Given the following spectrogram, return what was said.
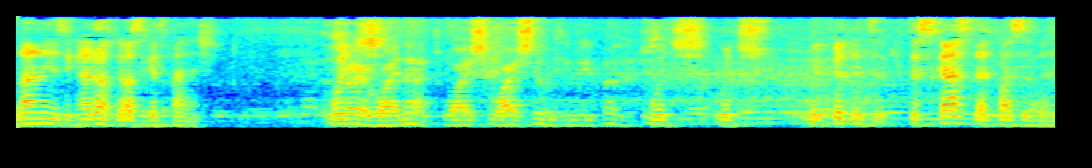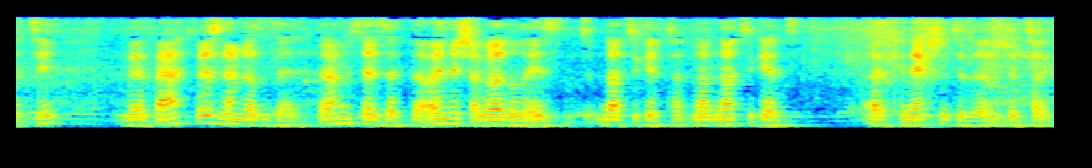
not only is he cut off, he also gets punished. Which, Sorry, why not? Why, why shouldn't he be punished? which, which we could discuss that possibility. But back, first, the Ram doesn't say that. The Ram says that the Oynish Agadol is not to get not, not to get a connection to the the Torah.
